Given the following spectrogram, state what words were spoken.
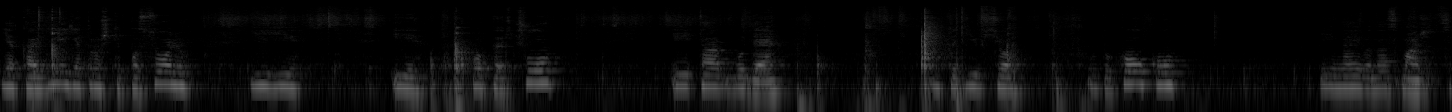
Яка є, я трошки посолю її і поперчу. І так буде. І тоді все в духовку. І най вона смажиться.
